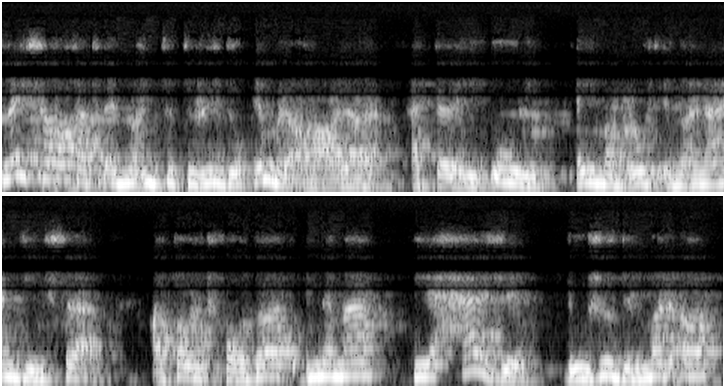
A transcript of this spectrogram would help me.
ليس فقط لأنه أنتم تريدوا امرأة على حتى يقول أي مبعوث إنه أنا عندي نساء. على طاولة الفوضات إنما هي حاجة لوجود المرأة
